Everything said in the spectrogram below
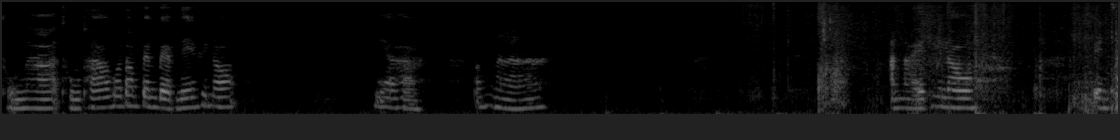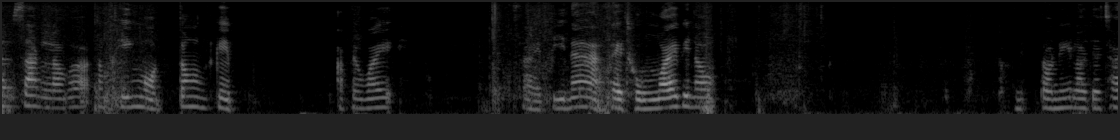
ถุงนาถุงเท้าก็ต้องเป็นแบบนี้พี่น้อง เนี่ยค่ะ ต้องหนา อันไหนที่เราเป็นสั้นๆ เราก็ต้องทิ้งหมดต้องเก็บ เอาไปไว้ ใส่ปีหน้า ใส่ถุงไว้พี่น้อง ตอนนี้เราจะใช้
